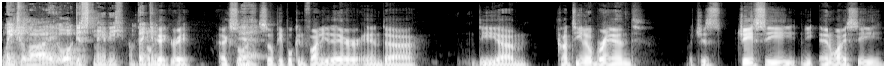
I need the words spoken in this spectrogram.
late july august maybe i'm thinking Okay, great. Excellent. Yeah. So people can find you there and uh the um Contino brand, which is jcnyc.com.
